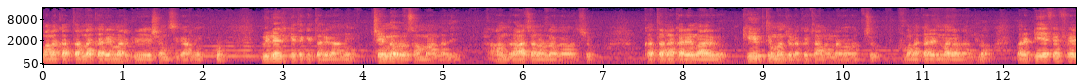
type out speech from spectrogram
మన ఖతర్న కరీమర్ క్రియేషన్స్ కానీ విలేజ్ కితకితలు కానీ చెన్నూరు సమ్మ అన్నది ఆంధ్ర ఆ ఛానల్లో కావచ్చు. ఖతర్న కరీంనగర్ కీర్తి మంజులక ఛానల్లో కావచ్చు. మన కరీంనగర్ దాంట్లో మన టీఎఫ్ఎఫ్ఏ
